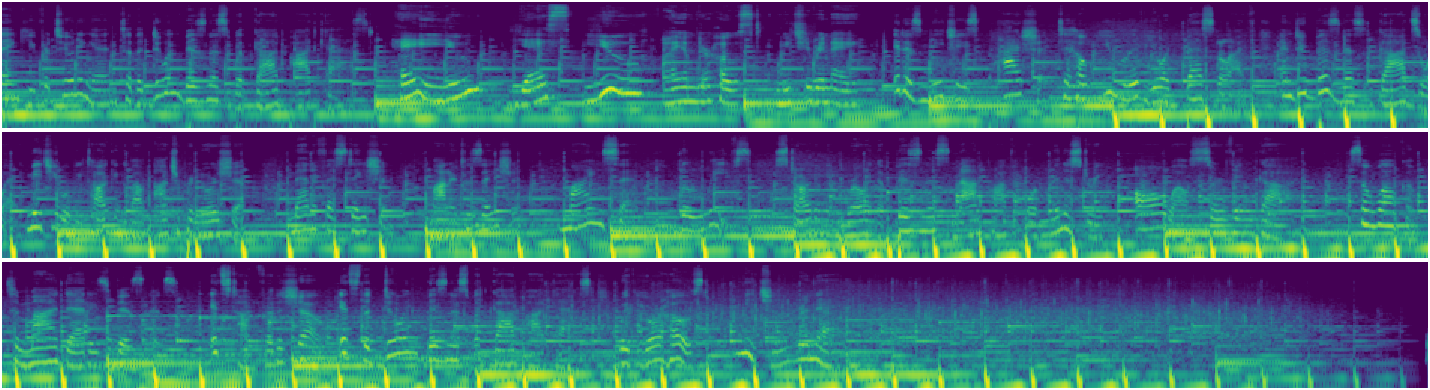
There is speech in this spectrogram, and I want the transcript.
Thank you for tuning in to the Doing Business with God podcast. Hey, you. Yes, you. I am your host, Michi Renee. It is Michi's passion to help you live your best life and do business God's way. Michi will be talking about entrepreneurship, manifestation, monetization, mindset, beliefs, starting and growing a business, nonprofit, or ministry, all while serving God. So, welcome to My Daddy's Business. It's time for the show. It's the Doing Business with God podcast with your host, Michi Renee.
